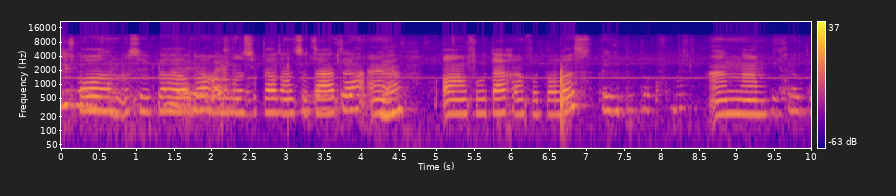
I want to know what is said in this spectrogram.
Gewoon superhelden, allemaal superhelden en soldaten en Ja? eh, voertuigen en voetballers. Kan je die boek ook voor mij? En ehm, Die grote.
